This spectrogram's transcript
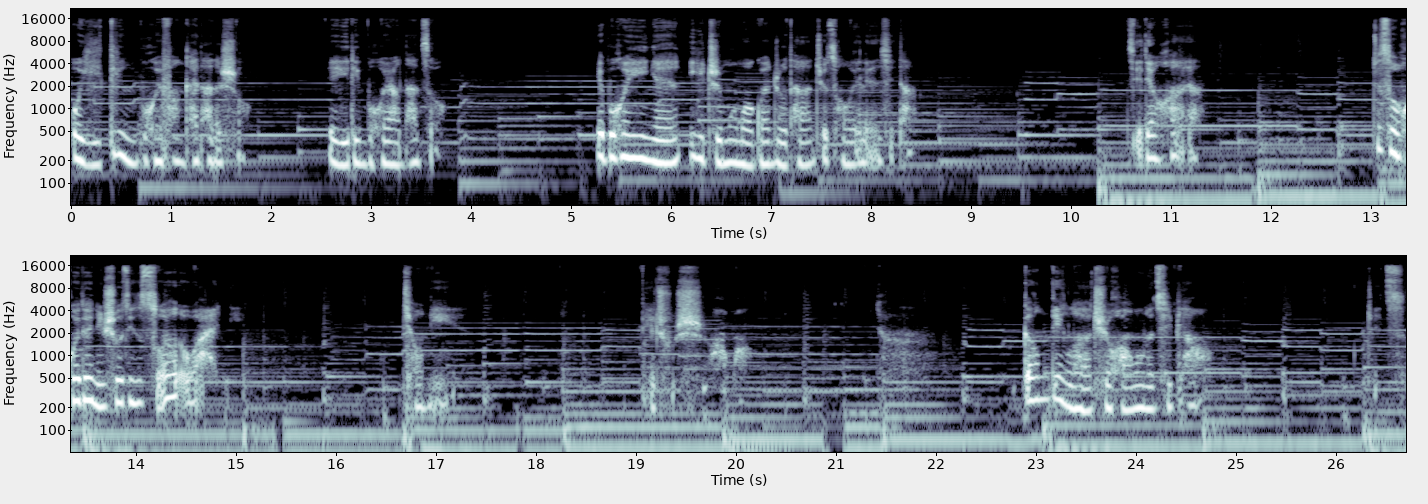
我一定不会放开他的手，也一定不会让他走，也不会一年一直默默关注他却从未联系他。接电话呀！这次我会对你说尽所有的我爱你，求你。别出事好吗？刚订了去黄龙的机票，这次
